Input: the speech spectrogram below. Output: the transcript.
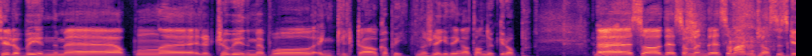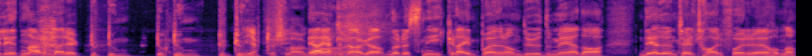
til å begynne med at han, Eller til å begynne med på enkelte av kapitlene og slike ting, at han dukker opp. Uh, så det som, men det som er den klassiske lyden, er den derre. Hjerteslag. Ja, hjerteslag. Ja. Når du sniker deg innpå en eller annen dude med da det du eventuelt har for hånda.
